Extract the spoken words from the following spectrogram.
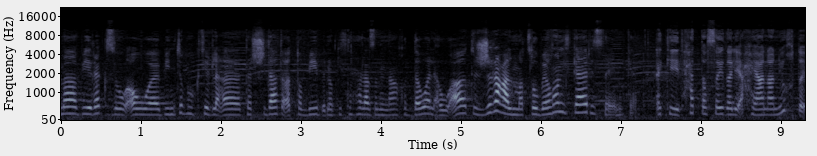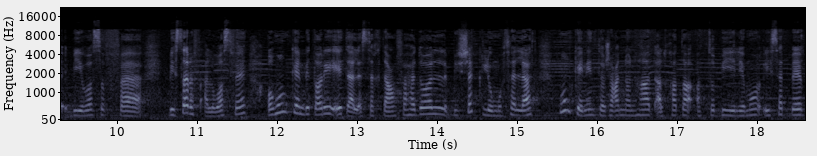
ما بيركزوا أو بينتبهوا كثير لترشيدات الطبيب إنه كيف نحن لازم ناخذ دواء الأوقات الجرعة المطلوبة هون الكارثة يمكن. أكيد حتى الصيدلي أحيانا يخطئ بوصف بصرف الوصفة وممكن بطريقة الاستخدام فهدول بشكل مثلث ممكن ينتج عنهم هذا الخطأ الطبي اللي يسبب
